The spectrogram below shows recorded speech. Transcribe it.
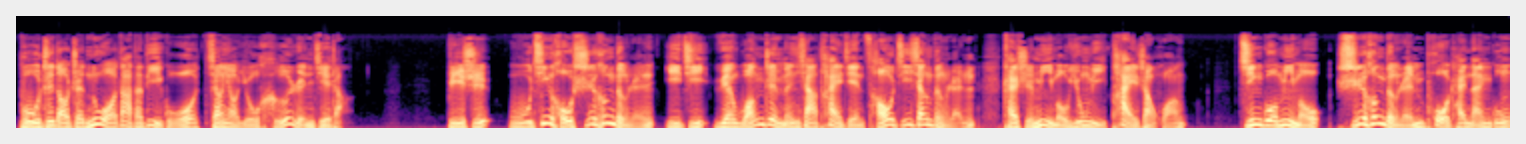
不知道这偌大的帝国将要由何人接掌。彼时，武清侯石亨等人以及原王振门下太监曹吉祥等人开始密谋拥立太上皇。经过密谋，石亨等人破开南宫。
